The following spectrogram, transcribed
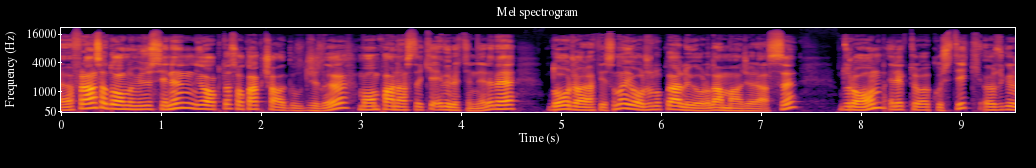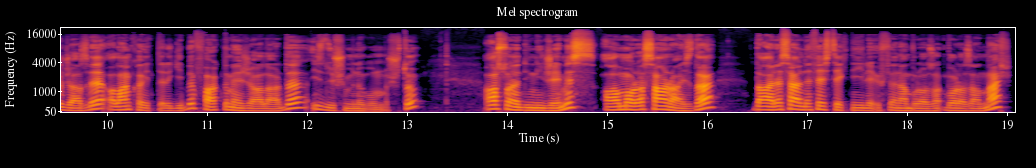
Ee, Fransa doğumlu müzisyenin New York'ta sokak çalgıcılığı, Montparnasse'daki ev üretimleri ve Doğu coğrafyasına yolculuklarla yorulan macerası, drone, elektroakustik, özgür caz ve alan kayıtları gibi farklı mecralarda iz düşümünü bulmuştu. Az sonra dinleyeceğimiz Almora Sunrise'da dairesel nefes tekniğiyle üflenen borazanlar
